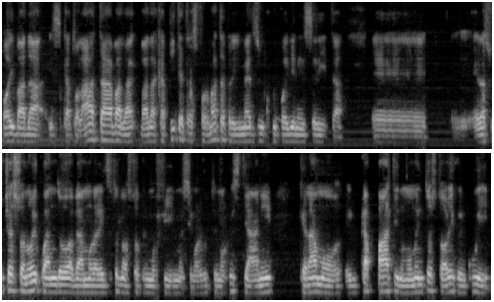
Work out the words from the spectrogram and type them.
poi vada scatolata, vada, vada, capita e trasformata per il mezzo in cui poi viene inserita. Eh, era successo a noi quando avevamo realizzato il nostro primo film, Siamo tutti democristiani, che eravamo incappati in un momento storico in cui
